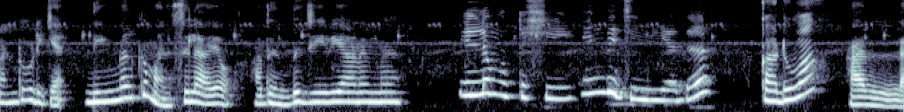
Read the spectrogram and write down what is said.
കണ്ടുപിടിക്കാൻ. നിങ്ങൾക്ക് മനസ്സിലായോ? അതെന്ത് ജീവിയാണെന്ന്? ഇല്ല മുത്തശ്ശി. എന്ത് ജീവിയത്? കടുവ? അല്ല.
